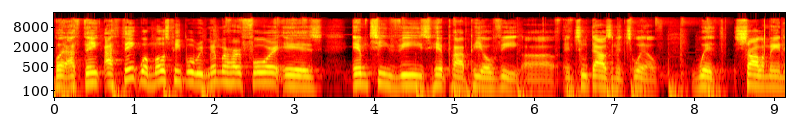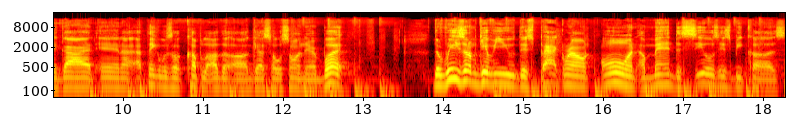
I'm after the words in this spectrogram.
but I think I think what most people remember her for is MTV's Hip Hop POV uh, in 2012 with Charlemagne the God, and I, I, think it was a couple of other uh, guest hosts on there. But the reason I'm giving you this background on Amanda Seales is because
